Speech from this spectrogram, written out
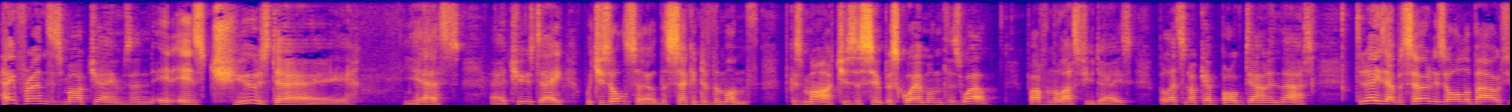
Hey friends, it's Mark James, and it is Tuesday. Yes, uh, Tuesday, which is also the second of the month, because March is a super square month as well, apart from the last few days. But let's not get bogged down in that. Today's episode is all about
